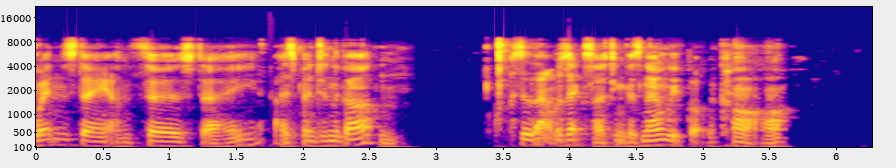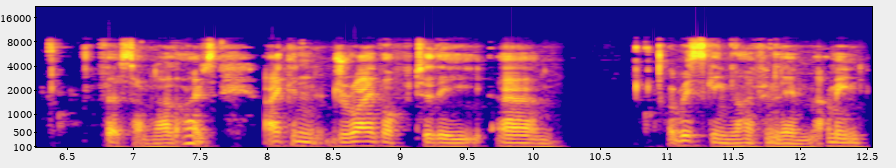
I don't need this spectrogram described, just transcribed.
Wednesday and Thursday, I spent in the garden. So that was exciting because now we've got the car, first time in our lives. I can drive off to the um, risking life and limb. I mean,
